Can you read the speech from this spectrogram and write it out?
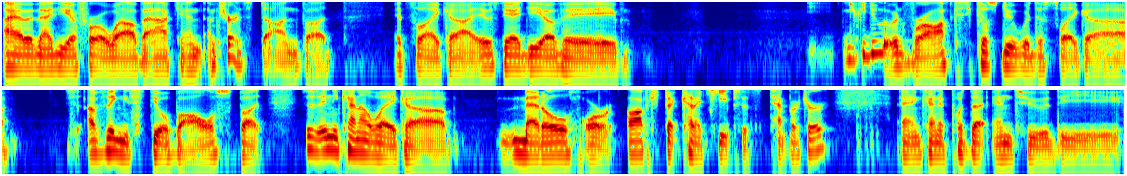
I had an idea for a while back, and I'm sure it's done, but it's like uh, it was the idea of a. You could do it with rocks. You could also do it with just like uh, I was thinking steel balls, but just any kind of like uh metal or object that kind of keeps its temperature, and kind of put that into the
